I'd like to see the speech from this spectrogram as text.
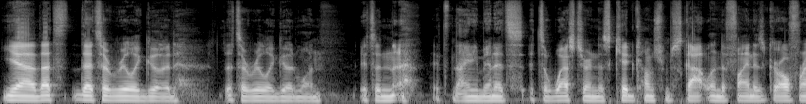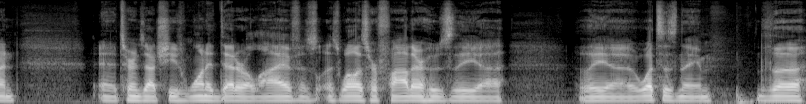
yeah, that's that's a really good that's a really good one. It's a it's 90 minutes. It's a western. This kid comes from Scotland to find his girlfriend, and it turns out she's wanted dead or alive, as as well as her father, who's the uh, the uh, what's his name, the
